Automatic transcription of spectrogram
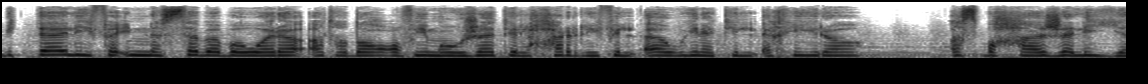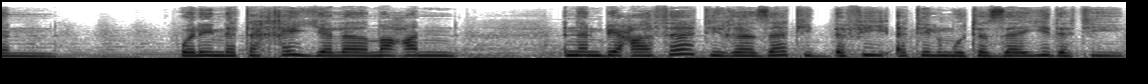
بالتالي فإن السبب وراء تضاعف موجات الحر في الآونة الأخيرة أصبح جليا. ولنتخيل معا أن انبعاثات غازات الدفيئة المتزايدة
